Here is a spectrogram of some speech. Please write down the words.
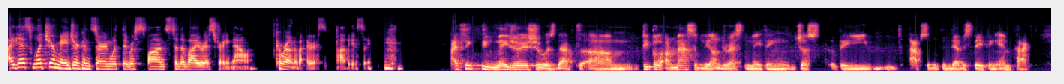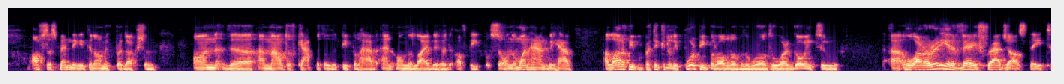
I guess, what's your major concern with the response to the virus right now? Coronavirus, obviously. I think the major issue is that um, people are massively underestimating just the absolutely devastating impact of suspending economic production on the amount of capital that people have and on the livelihood of people. So, on the one hand, we have a lot of people, particularly poor people all over the world, who are going to uh, who are already at a very fragile state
